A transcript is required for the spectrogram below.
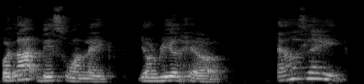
But not this one like your real hair. And i was like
